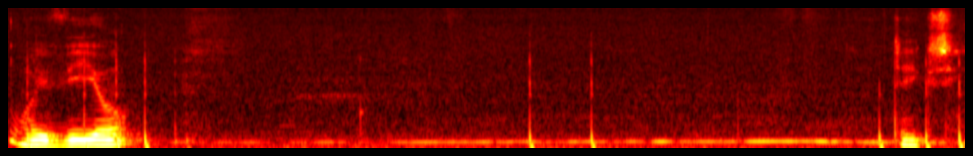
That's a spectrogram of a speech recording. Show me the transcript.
Oi, Vio. Texin.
